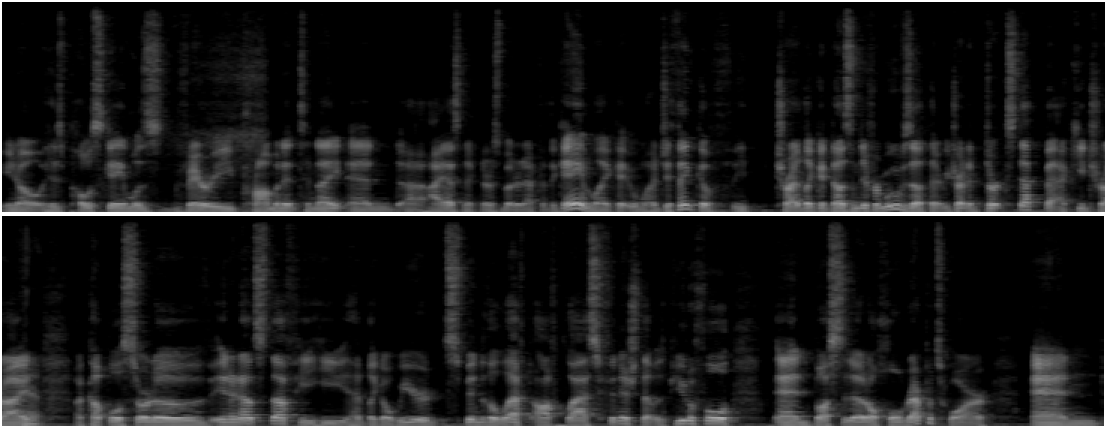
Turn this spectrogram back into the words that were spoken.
You know, his post game was very prominent tonight, and uh, I asked Nick Nurse about it after the game. Like, what'd you think of? He tried like a dozen different moves out there. He tried a Dirk step back. He tried Yeah. a couple sort of in and out stuff. He he had like a weird spin to the left off glass finish that was beautiful, and busted out a whole repertoire. And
